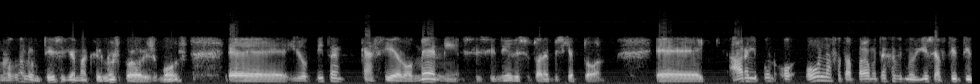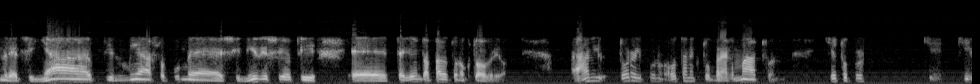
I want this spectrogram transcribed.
να βάλουν τήσει για μακρινούς προορισμούς, ε, οι οποίοι ήταν καθιερωμένοι στη συνείδηση των επισκεπτών. Ε, άρα λοιπόν όλα αυτά τα πράγματα είχαν δημιουργήσει αυτή την ρετσινιά, την μία ας το πούμε συνείδηση ότι ε, τελειώνουν τα πάντα τον Οκτώβριο. Αν, τώρα λοιπόν όταν εκ των πραγμάτων και το προ... και οι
